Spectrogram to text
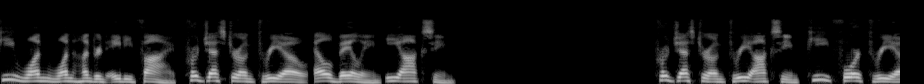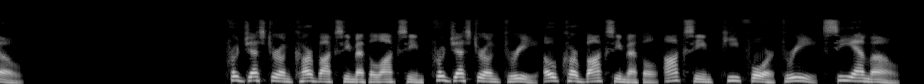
P1 progesterone 3O, L-valine, E-oxime, progesterone 3-oxime, P430, Progesterone carboxymethyloxime, progesterone 3, O-carboxymethyl, oxime, P4, 3, CMO.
